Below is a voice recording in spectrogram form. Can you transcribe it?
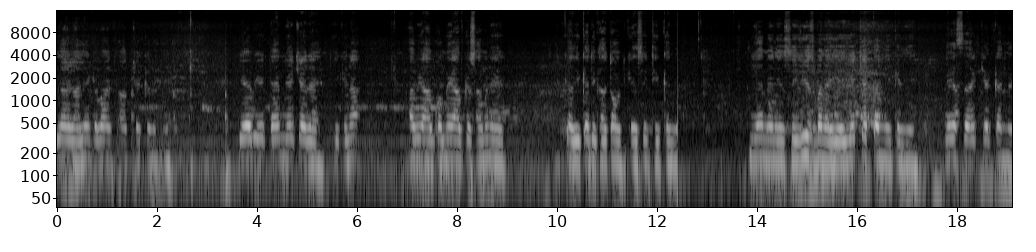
लगाने के बाद आप चेक करेंगे ये अभी टाइम नहीं चल रहा है, ठीक है ना? अभी आपको मैं आपके सामने तरीका दिखाता हूँ कैसे ठीक करना। ये मैंने सीरीज़ बनाई है, ये चेक करने के लिए। ये सर चेक करना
